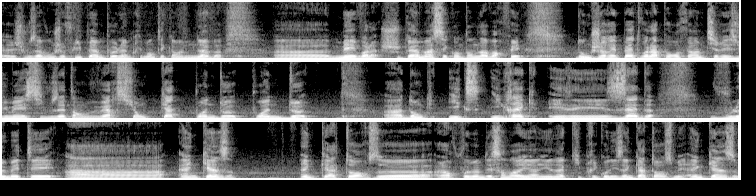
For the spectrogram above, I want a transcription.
Euh, je vous avoue, je flippais un peu. L'imprimante est quand même neuve. Euh, mais voilà, je suis quand même assez content de l'avoir fait. Donc je répète, voilà, pour refaire un petit résumé, si vous êtes en version 4.2.2, donc X, Y et Z, vous le mettez à 1.15. 1.14, alors vous pouvez même descendre, il y en a qui préconisent 1.14, mais 1.15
